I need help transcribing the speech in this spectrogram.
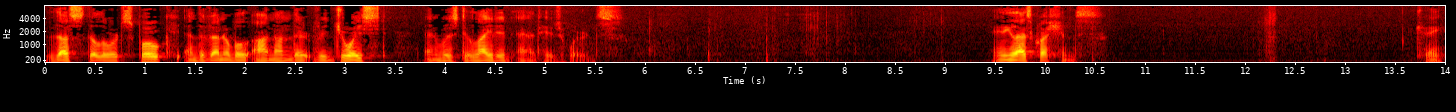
Thus the Lord spoke, and the Venerable Ananda rejoiced and was delighted at his words. Any last questions? Okay,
